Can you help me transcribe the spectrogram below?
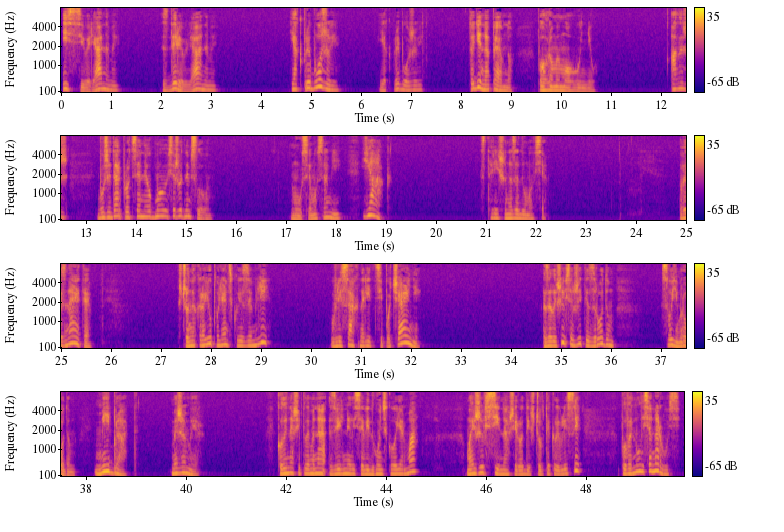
із сіверянами, з деревлянами, як при Божові, як при Божові. Тоді, напевно, погромимо гуннів. Але ж Божидар про це не обмовився жодним словом. Мусимо самі. Як? Старішина задумався. Ви знаєте, що на краю полянської землі, в лісах на річці Почайні, залишився жити з родом своїм родом мій брат Межамир. Коли наші племена звільнилися від гунського ярма, майже всі наші роди, що втекли в ліси, повернулися на Рось.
